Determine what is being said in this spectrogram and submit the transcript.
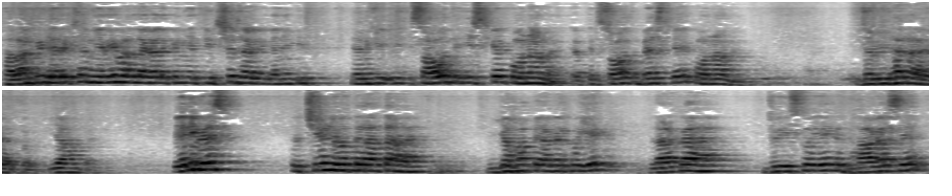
हालाँकि डायरेक्शन ये भी बदलेगा, लेकिन ये तिरछे जाएगा यानी कि यानी कि साउथ ईस्ट के कोना में, या फिर साउथ वेस्ट के कोना में, जब इधर आएगा तो यहाँ पर। एनीवेज तो चेंज होता रहता है। यहाँ पे अगर कोई एक लड़का है जो इसको एक धागा से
